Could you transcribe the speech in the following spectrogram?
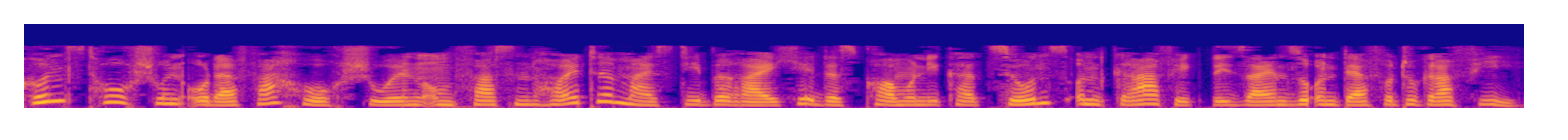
Kunsthochschulen oder Fachhochschulen umfassen heute meist die Bereiche des Kommunikations- und Grafikdesigns und der Fotografie,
